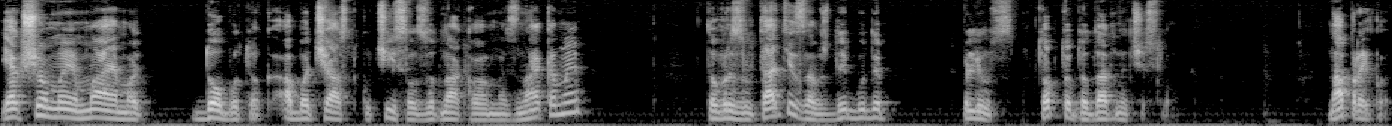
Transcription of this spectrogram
якщо ми маємо добуток або частку чисел з однаковими знаками, то в результаті завжди буде плюс, тобто додатне число. Наприклад,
